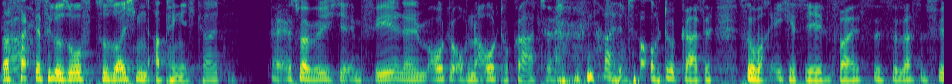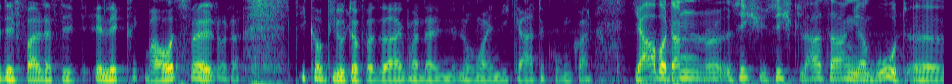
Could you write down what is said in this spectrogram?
Was ja. sagt der Philosoph zu solchen Abhängigkeiten? Ja, erstmal würde ich dir empfehlen, in dem Auto auch eine Autokarte, eine alte Autokarte. So mache ich es jedenfalls, das zu lassen für den Fall, dass die Elektrik mal ausfällt oder die Computer versagen, man dann nochmal in die Karte gucken kann. Ja, aber dann äh, sich, sich klar sagen, ja gut, äh,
